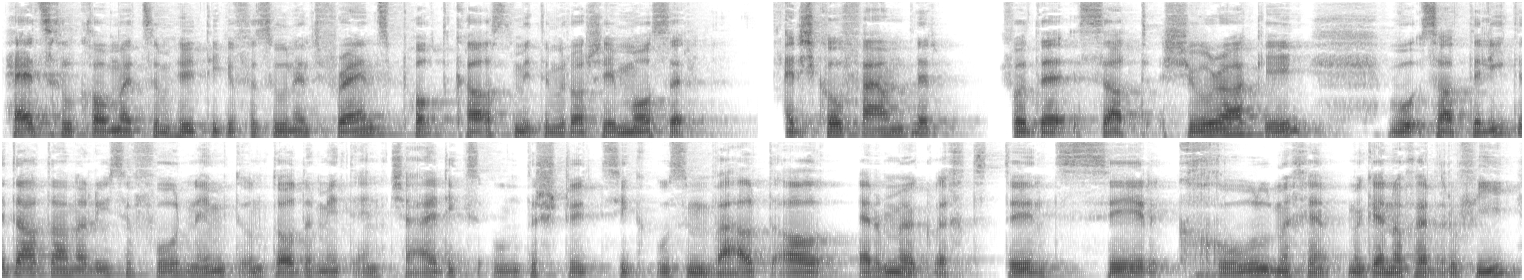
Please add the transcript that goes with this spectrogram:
Herzlich willkommen zum heutigen Versun Friends Podcast mit dem Roger Moser. Er ist Co-Founder von der Satsure AG, wo Satellitendatenanalyse vornimmt und damit Entscheidungsunterstützung aus dem Weltall ermöglicht. Tönt sehr cool, wir, können, wir gehen nachher darauf ein.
